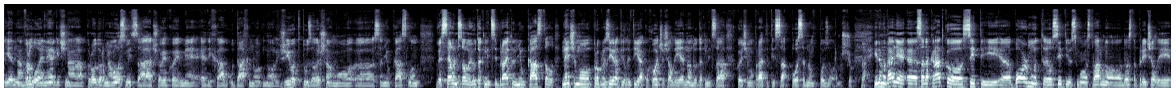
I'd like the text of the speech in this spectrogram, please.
jedna vrlo energična, prodorna osmica, čovjek kojeg mi je Eddie Howe udahnuo novi život. Tu završavamo uh, sa Newcastlom. Veselim se ovoj utakmici Brighton Newcastle. Nećemo prognozirati ili ti ako hoćeš, ali jedna od utakmica koje ćemo pratiti sa posebnom pozornošću. Idemo dalje. Uh, sada kratko City uh, Bournemouth. O Cityu smo stvarno dosta pričali.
